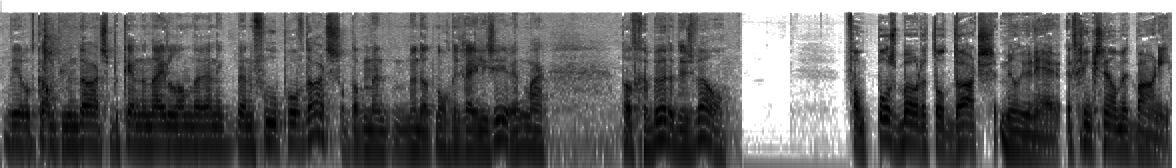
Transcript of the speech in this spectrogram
wereldkampioen darts, bekende Nederlander... en ik ben full prof darts. Op dat moment me dat nog niet realiseren, maar dat gebeurde dus wel. Van postbode tot darts-miljonair. Het ging snel met Barney.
